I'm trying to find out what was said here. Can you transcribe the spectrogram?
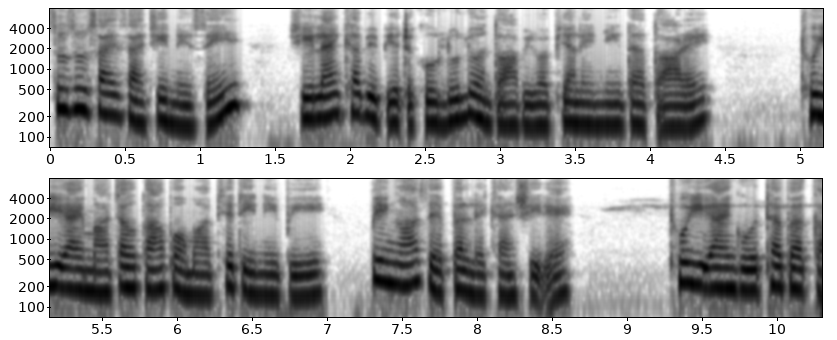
စူးစူးဆိုင်ဆိုင်ကြည့်နေစဉ်ရေလိုင်းခက်ပြပြတကူလွတ်လွန်သွားပြီးတော့ပြန်လည်ငြိမ်သက်သွားတယ်။ထိုရေအိုင်မှာကြောက်သားပေါ်မှာဖြစ်တည်နေပြီးပေ90ပတ်လက်ခန့်ရှိတယ်။ထိုရေအိုင်ကိုထပ်ဘက်က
